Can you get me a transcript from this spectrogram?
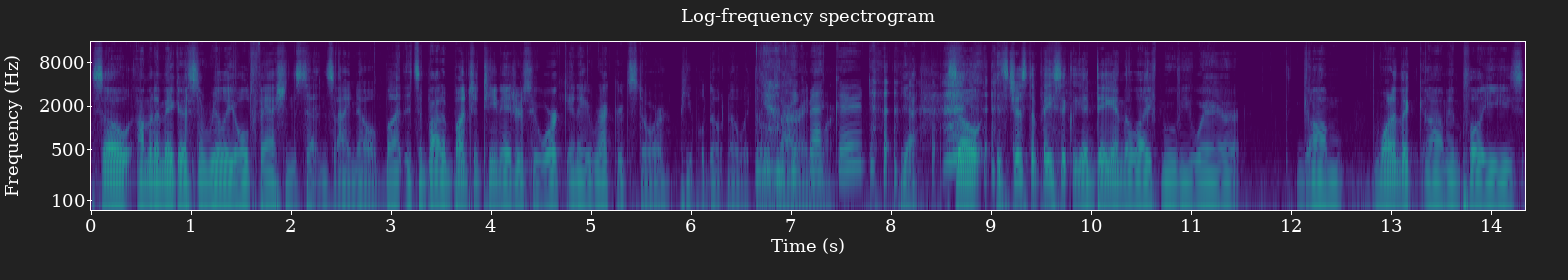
So I'm gonna make us a really old-fashioned sentence. I know, but it's about a bunch of teenagers who work in a record store. People don't know what those are anymore. record. Yeah. So it's just a, basically a day in the life movie where um, one of the um, employees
